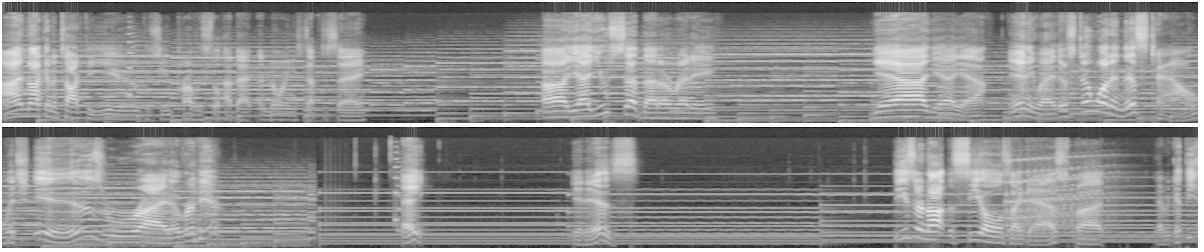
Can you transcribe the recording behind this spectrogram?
I'm not going to talk to you, because you probably still have that annoying stuff to say. Uh, yeah, you said that already. Yeah, yeah, yeah. Anyway, there's still one in this town, which is right over here. Hey. It is. These are not the seals, I guess, but yeah, we get the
